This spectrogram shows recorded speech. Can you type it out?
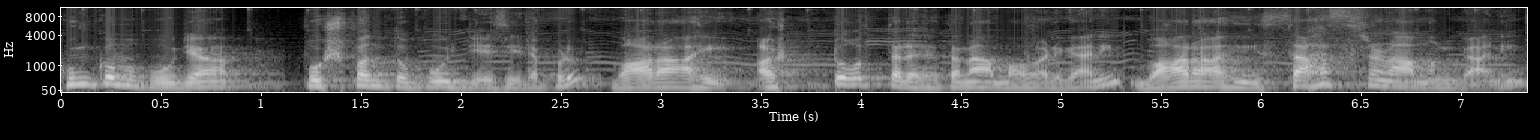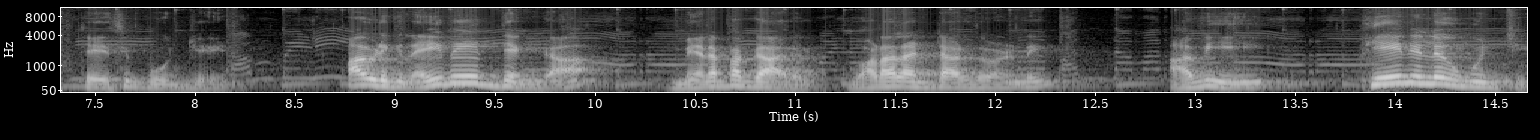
కుంకుమ పూజ పుష్పంతో పూజ చేసేటప్పుడు వారాహి అష్టోత్తర శతనామావళి కానీ వారాహి సహస్రనామం కానీ చేసి పూజ చేయండి. ఆవిడికి నైవేద్యంగా మినపగారెలు వడలు అంటారు చూడండి అవి తేనెలో ముంచి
